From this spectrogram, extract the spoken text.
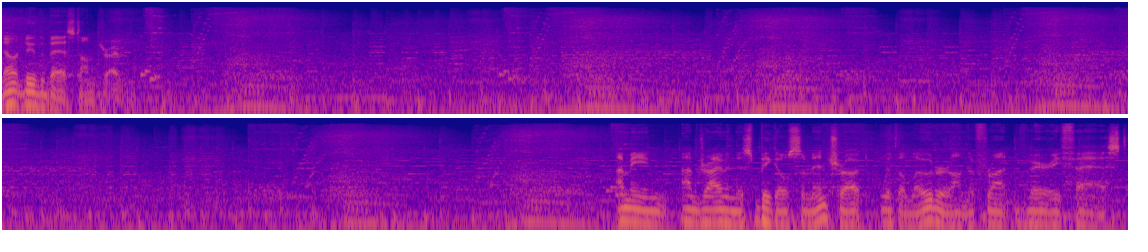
Don't do the best on driving. I mean, I'm driving this big old cement truck with a loader on the front very fast.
